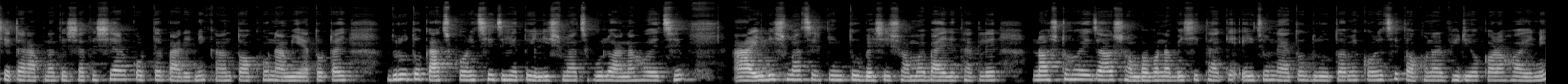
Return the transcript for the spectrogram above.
সেটার আপনাদের সাথে শেয়ার করতে পারিনি, কারণ তখন আমি এতটাই দ্রুত কাজ করেছি যেহেতু ইলিশ মাছগুলো আনা হয়েছে। আর ইলিশ মাছের কিন্তু বেশি সময় বাইরে থাকলে নষ্ট হয়ে যাওয়ার সম্ভাবনা বেশি থাকে, এই জন্য এত দ্রুত আমি করেছি, তখন আর ভিডিও করা হয়নি।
